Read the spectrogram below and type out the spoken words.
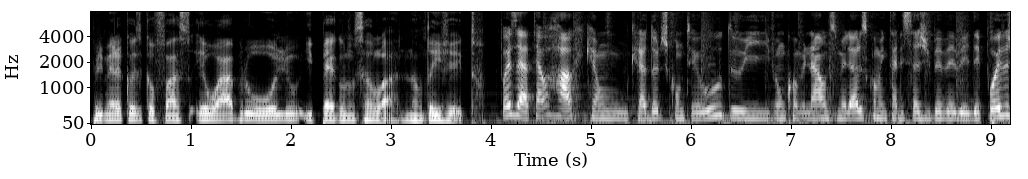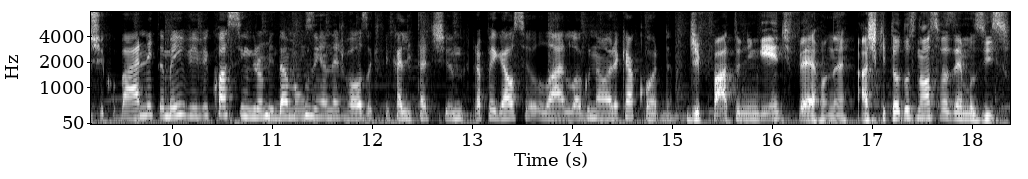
primeira coisa que eu faço, eu abro o olho e pego no celular. Não tem jeito. Pois é, até o Hulk, que é um criador de conteúdo e, vamos combinar, um dos melhores comentaristas de BBB, depois do Chico Barney, também vive com a síndrome da mãozinha nervosa que fica ali tateando para pegar o celular logo na hora que acorda. De fato, ninguém é de ferro, né? Acho que todos nós fazemos isso.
